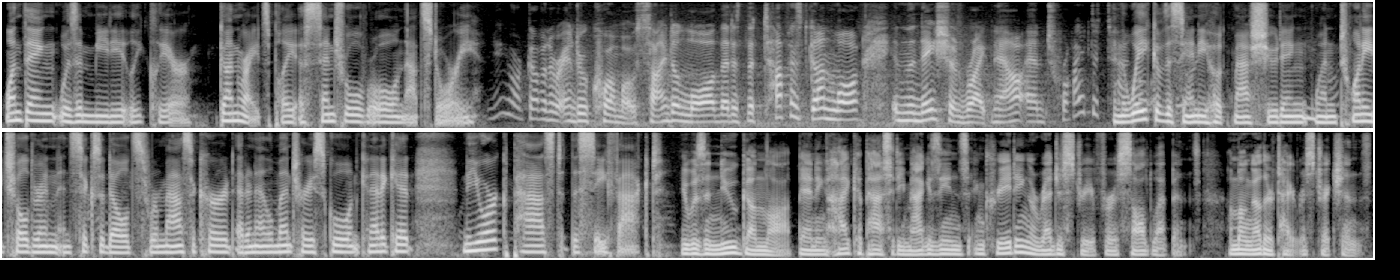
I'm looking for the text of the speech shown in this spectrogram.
One thing was immediately clear gun rights play a central role in that story. York Governor Andrew Cuomo signed a law that is the toughest gun law in the nation right now and tried to. In the wake of the Sandy Hook mass shooting, when 20 children and six adults were massacred at an elementary school in Connecticut, New York passed the SAFE Act. It was a new gun law banning high capacity magazines and creating a registry for assault weapons, among other tight restrictions.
